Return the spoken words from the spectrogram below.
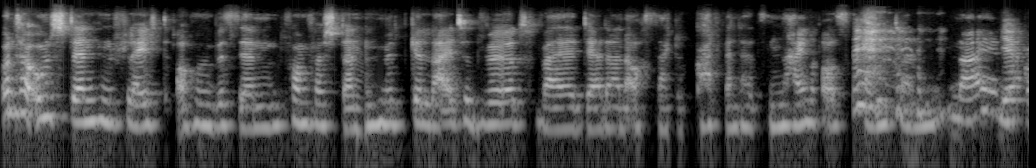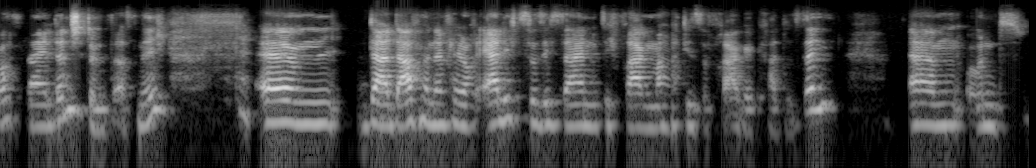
unter Umständen vielleicht auch ein bisschen vom Verstand mitgeleitet wird, weil der dann auch sagt, oh Gott, wenn da jetzt ein Nein rauskommt, dann nein, ja. oh Gott, nein, dann stimmt das nicht. Ähm, da darf man dann vielleicht auch ehrlich zu sich sein und sich fragen, macht diese Frage gerade Sinn? Ähm, und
